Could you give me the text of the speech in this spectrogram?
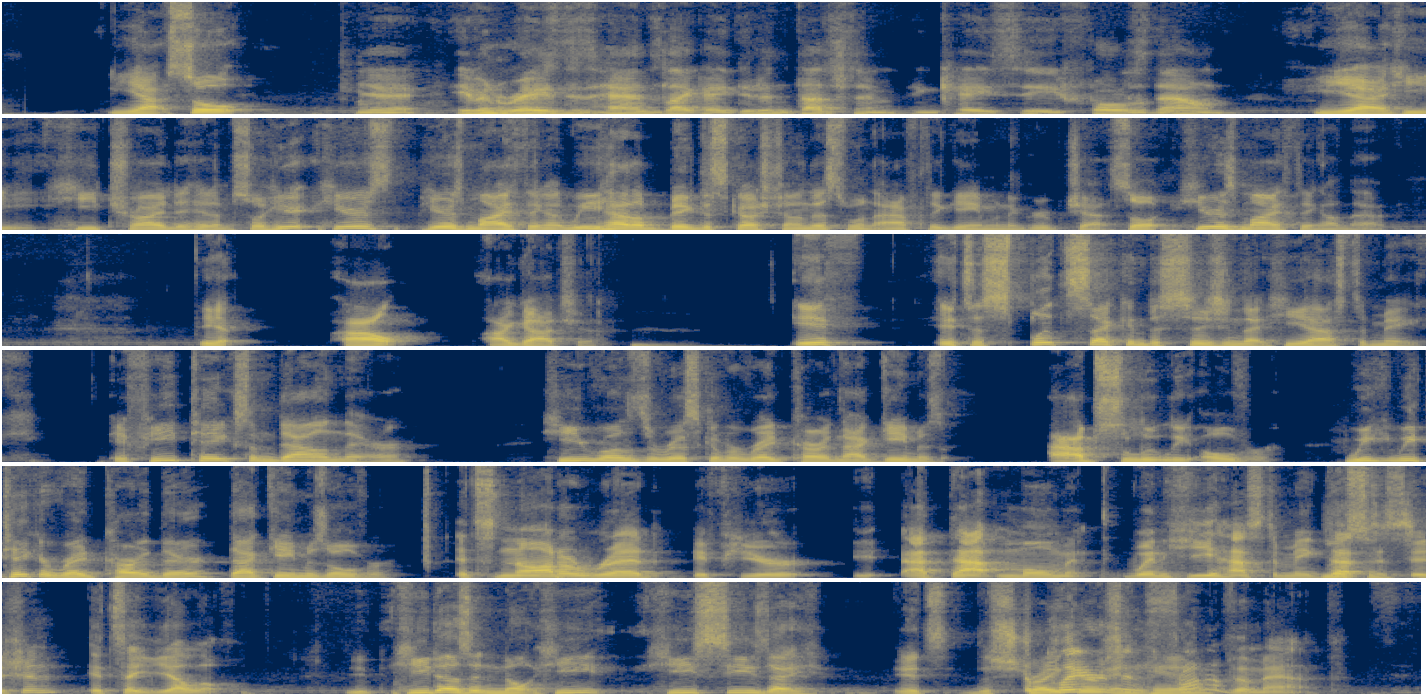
yeah. So Yeah, even raised his hands like I didn't touch him in case he falls down. Yeah, he he tried to hit him. So here here's here's my thing. We had a big discussion on this one after the game in the group chat. So here's my thing on that. Yeah, Al, I got you. If it's a split second decision that he has to make, if he takes him down there, he runs the risk of a red card, and that game is absolutely over. We we take a red card there, that game is over. It's not a red if you're at that moment when he has to make Listen. that decision, it's a yellow. He doesn't know. He he sees that it's the The striker player's and in him. front of him, man.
